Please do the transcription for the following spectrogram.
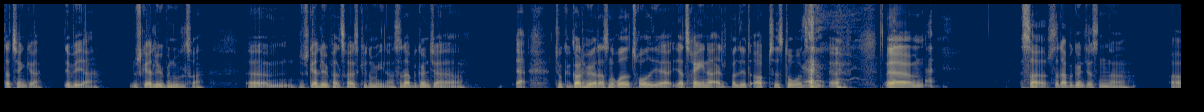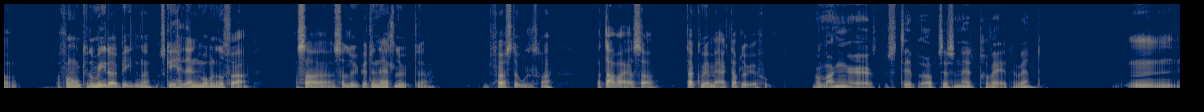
der tænkte jeg, det vil jeg. Nu skal jeg løbe en ultra. Øh, nu skal jeg løbe 50 km. Så der begyndte jeg at Ja, du kan godt høre, der er sådan en rød tråd. Jeg, jeg træner alt for lidt op til store ting. øhm, så, så der begyndte jeg sådan at, at, at få nogle kilometer i benene, måske halvanden måned før. Og så, så løb jeg det natløb der, mit første ultra. Og der var jeg så der kunne jeg mærke, der blev jeg hooked. Hvor mange øh, steppede op til sådan et privat event? Mm,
